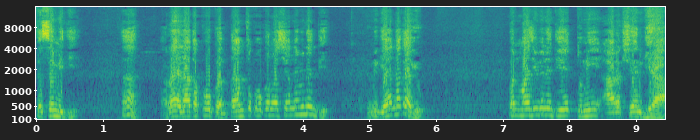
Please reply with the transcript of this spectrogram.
तर समिती. हा राहिला आता कोकण. तर आमचं कोकण वासियांना विनंती आहे. तुम्ही घ्या नका घेऊ. पण माझी विनंती आहे तुम्ही आरक्षण घ्या.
